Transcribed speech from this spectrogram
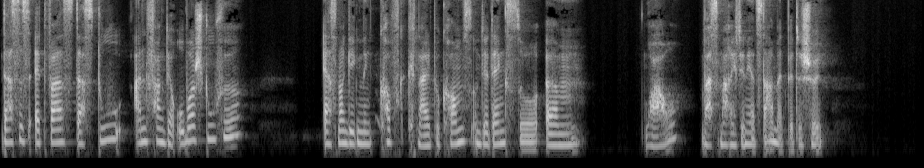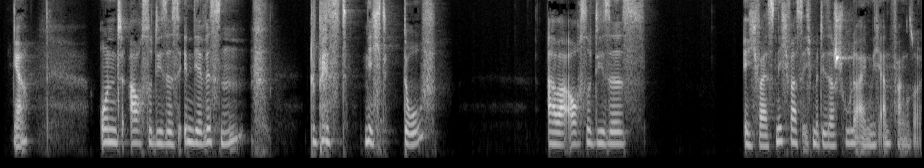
das ist etwas, das du Anfang der Oberstufe erstmal gegen den Kopf geknallt bekommst und dir denkst so, ähm, wow, was mache ich denn jetzt damit, bitteschön? Ja. Und auch so dieses in dir wissen, du bist nicht doof. aber auch so dieses, ich weiß nicht, was ich mit dieser Schule eigentlich anfangen soll.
